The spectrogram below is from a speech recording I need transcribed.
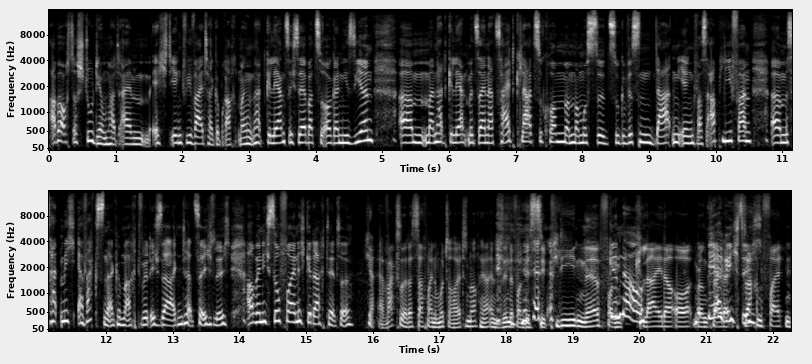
aber auch das Studium hat einem echt irgendwie weitergebracht. Man hat gelernt, sich selber zu organisieren, ähm, man hat gelernt, mit seiner Zeit klarzukommen, man musste zu gewissen Daten irgendwas abliefern. Ähm, es hat mich erwachsener gemacht, würde ich sagen, tatsächlich. Auch wenn ich so vorher nicht gedacht hätte. Ja, Erwachsene, das sagt meine Mutter heute noch, ja, im Sinne von Disziplin, ne, von Genau. Kleiderordnung, Ja, Kleider, richtig. Sachen falten,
